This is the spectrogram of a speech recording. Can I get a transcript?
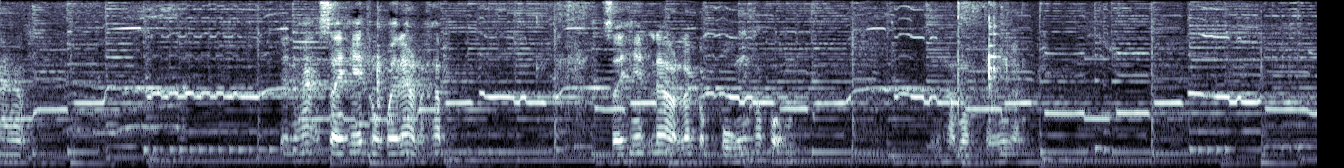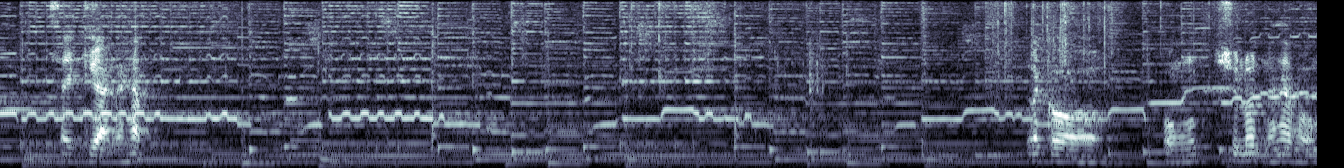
นะครับเป็นะฮะใส่เฮ็ดลงไปแล้วนะครับ ใส่เฮ็ดแล้วแล้วก็ปรุงครับผมทำมาปรุงกันใส่เกลือนะครับแล้วก็ผงชูรสนะครับผม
